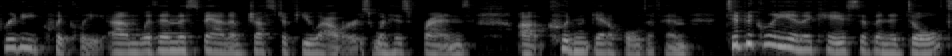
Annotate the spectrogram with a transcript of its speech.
pretty quickly um, within the span of just a few hours when his friends uh, couldn't get a hold of him. Typically, in the case of an adult,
